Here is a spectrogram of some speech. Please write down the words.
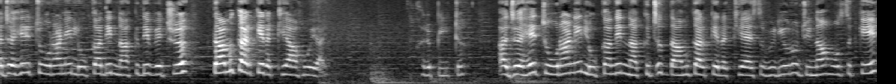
ਅਜਿਹੇ ਚੋਰਾਂ ਨੇ ਲੋਕਾਂ ਦੇ ਨੱਕ ਦੇ ਵਿੱਚ ਦਮ ਕਰਕੇ ਰੱਖਿਆ ਹੋਇਆ ਹੈ। ਰਿਪੀਟ ਅਜਿਹੇ ਚੋਰਾਂ ਨੇ ਲੋਕਾਂ ਦੇ ਨੱਕ 'ਚ ਦਮ ਕਰਕੇ ਰੱਖਿਆ ਇਸ ਵੀਡੀਓ ਨੂੰ, ਜਿੰਨਾ ਹੋ ਸਕੇ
